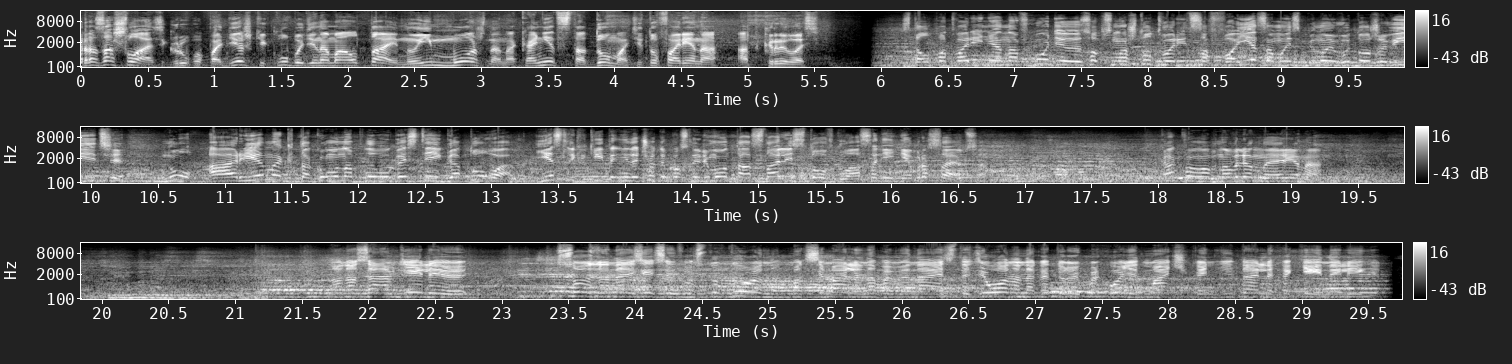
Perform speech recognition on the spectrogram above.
Разошлась группа поддержки клуба «Динамо Алтай», но им можно. Наконец-то дома Титов-арена открылась. Столпотворение на входе, собственно, что творится в фойе за моей спиной, вы тоже видите. Ну, а арена к такому наплыву гостей готова. Если какие-то недочеты после ремонта остались, то в глаз они не бросаются. Как вам обновленная арена? Но на самом деле созданная здесь инфраструктура максимально напоминает стадионы, на которых проходят матчи континентальной хоккейной лиги.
